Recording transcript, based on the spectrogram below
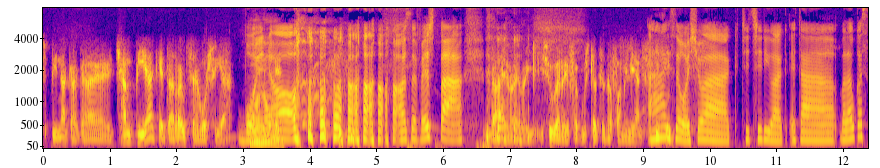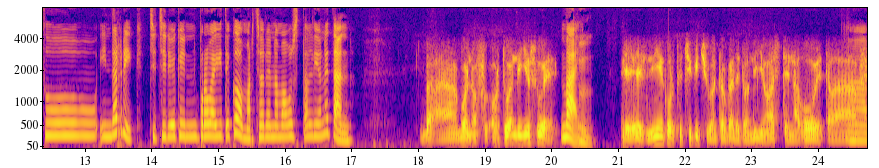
espinakak, txampiak eta rautza egosia. Bueno, ze festa. Bai, bai, bai, izugarri gustatzen da familian. Ah, ize goxoak, txitxirioak. Eta badaukazu indarrik, txitxirioekin proba egiteko, martxoaren amabostaldi honetan? Ba, bueno, hortuan dinuzue, Bai, Hmm. Ez, nire kortu txikitsu bat daukat eta ondino azten nago, eta Ah,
